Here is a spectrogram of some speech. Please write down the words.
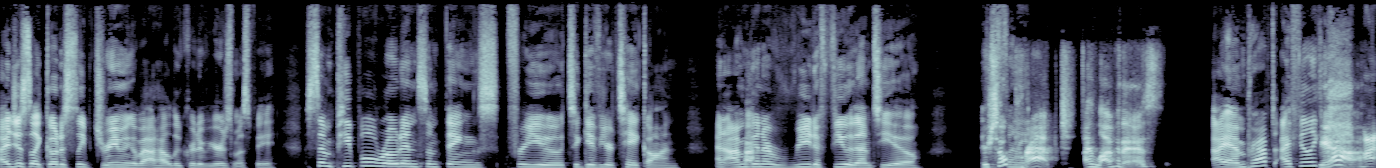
I just like go to sleep dreaming about how lucrative yours must be. Some people wrote in some things for you to give your take on, and I'm Okay. gonna read a few of them to you. You're so funny. prepped. I love this. I am prepped. I feel like Yeah. I,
